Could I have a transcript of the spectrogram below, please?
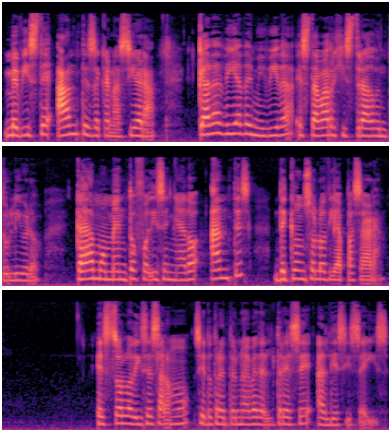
Me viste antes de que naciera. Cada día de mi vida estaba registrado en tu libro. Cada momento fue diseñado antes de que un solo día pasara. Esto lo dice Salmo 139 del 13 al 16.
